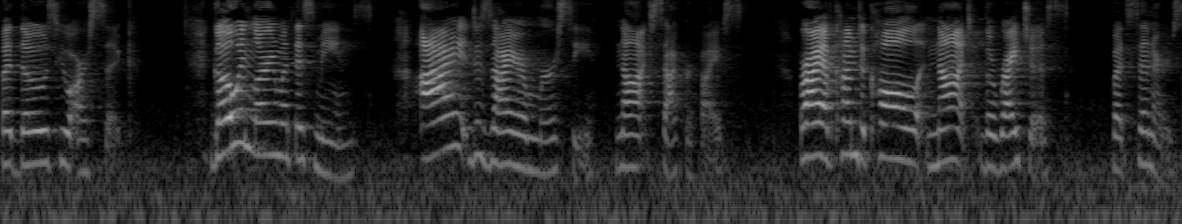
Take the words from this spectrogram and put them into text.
but those who are sick. Go and learn what this means. I desire mercy, not sacrifice. For I have come to call not the righteous, but sinners.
